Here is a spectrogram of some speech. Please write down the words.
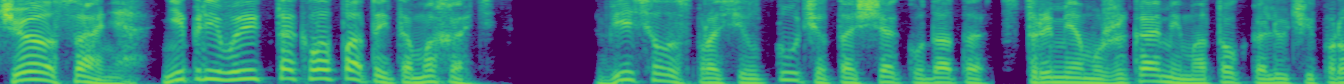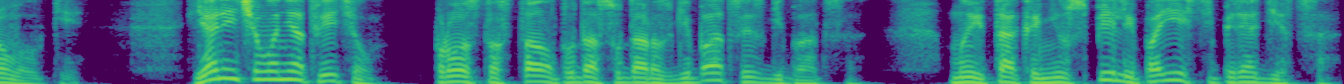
«Чё, Саня, не привык так лопатой-то махать?» Весело спросил Туча, таща куда-то с тремя мужиками моток колючей проволоки. Я ничего не ответил, просто стал туда-сюда разгибаться и сгибаться. Мы так и не успели поесть и переодеться.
